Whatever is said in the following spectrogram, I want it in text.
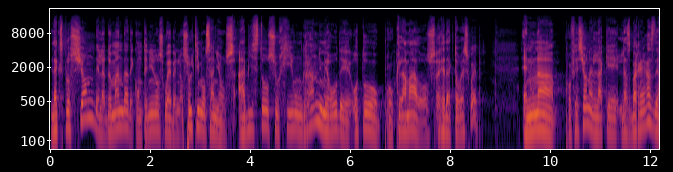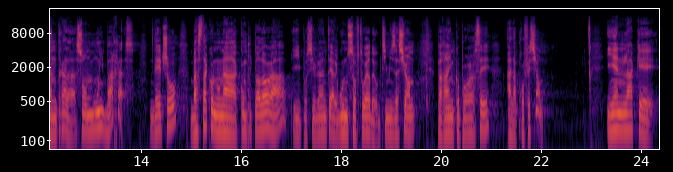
La explosión de la demanda de contenidos web en los últimos años ha visto surgir un gran número de autoproclamados redactores web en una profesión en la que las barreras de entrada son muy bajas. De hecho, basta con una computadora y posiblemente algún software de optimización para incorporarse a la profesión. Y en la que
